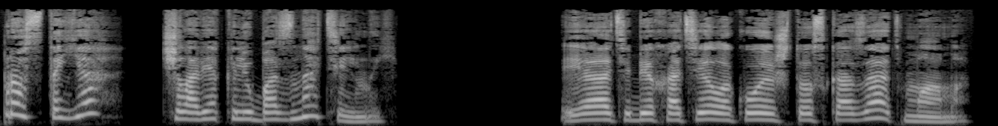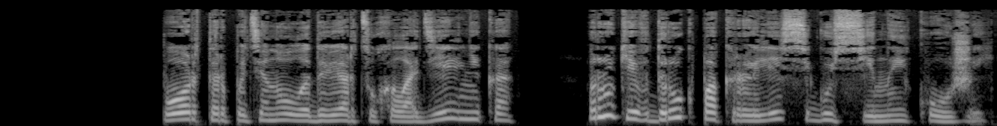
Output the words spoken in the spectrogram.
«Просто я человек любознательный». «Я тебе хотела кое-что сказать, мама». Портер потянула дверцу холодильника, руки вдруг покрылись гусиной кожей.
